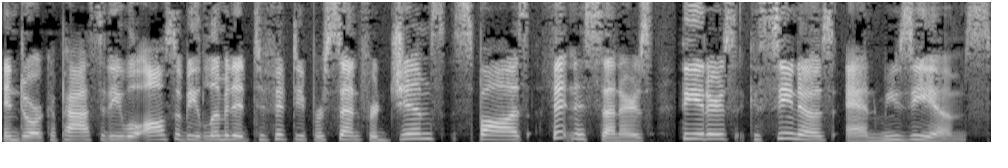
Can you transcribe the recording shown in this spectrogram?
Indoor capacity will also be limited to 50% for gyms, spas, fitness centers, theaters, casinos, and museums.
